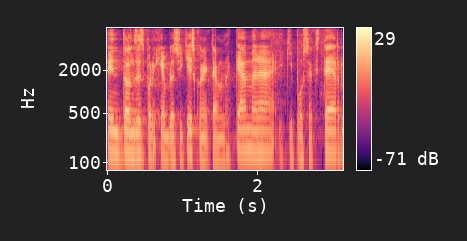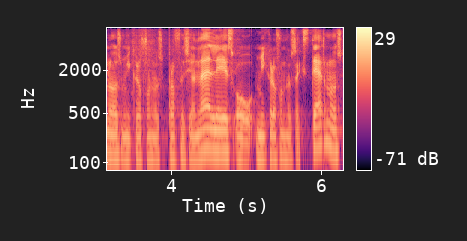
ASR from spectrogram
Entonces, por ejemplo, si quieres conectar una cámara, equipos externos, micrófonos profesionales o micrófonos externos,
